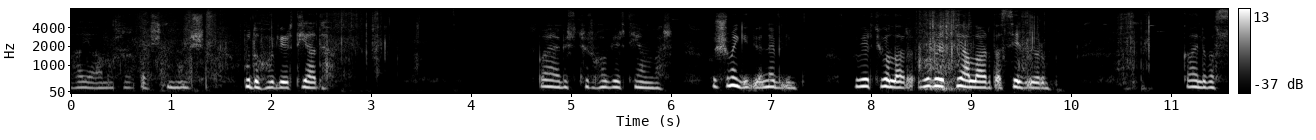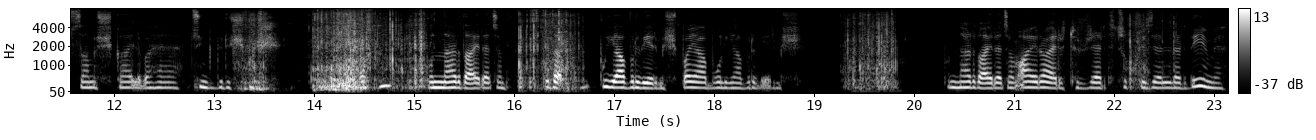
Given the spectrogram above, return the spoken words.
Daha yağmurlar başlamamış. Bu da hovertiyada. Baya bir tür hovertiyam var. Hoşuma gidiyor ne bileyim. Hovertiyalar, hovertiyalar da seviyorum. Galiba susamış galiba he. Çünkü bürüşmüş. Bakın bunlar da ayıracağım. Bu da bu yavru vermiş. Bayağı bol yavru vermiş. Bunları da ayıracağım. Ayrı ayrı türlerdi. Çok güzeller değil mi?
